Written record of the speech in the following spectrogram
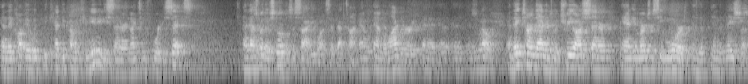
and they call, it, would, it had become a community center in 1946. And that's where the Historical Society was at that time, and, and the library as well. And they turned that into a triage center and emergency morgue in the, in the basement.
